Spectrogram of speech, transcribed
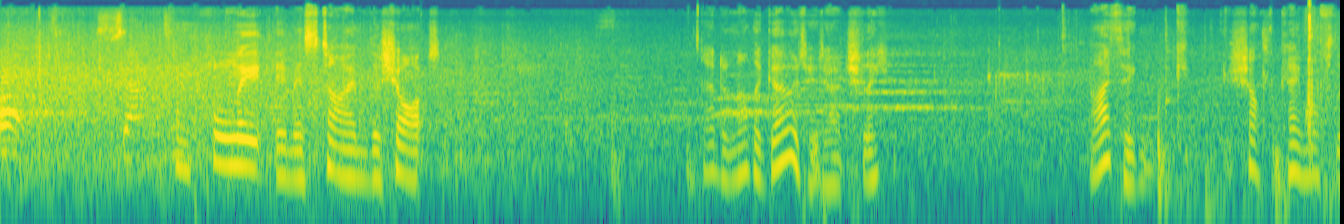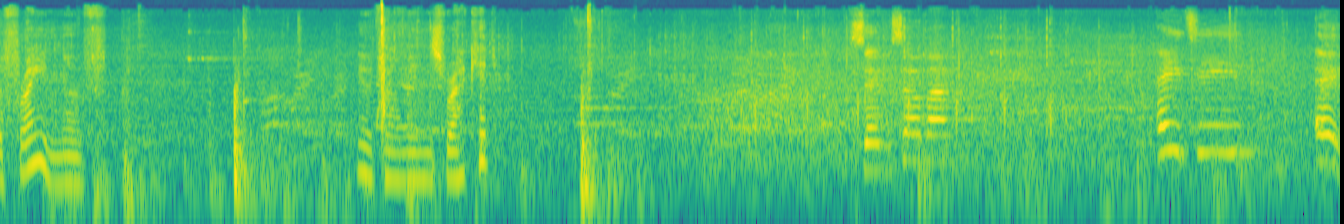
8, 17. Completely mistimed the shot. Had another go at it, actually. I think shuttle came off the frame of Yeo Jia Min's racket. Service over. 18, 8.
